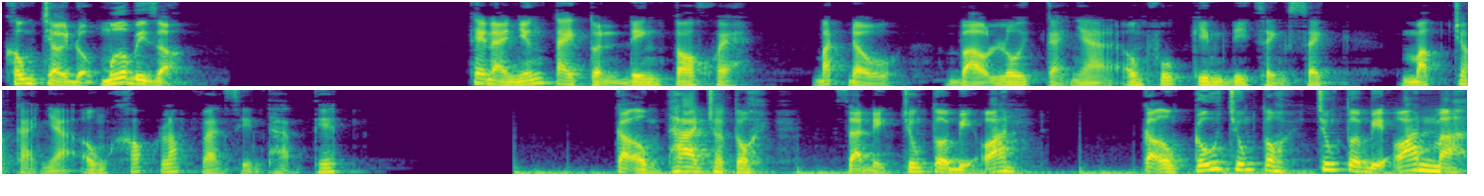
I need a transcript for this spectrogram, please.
không trời đổ mưa bây giờ. Thế là những tay tuần đinh to khỏe, bắt đầu vào lôi cả nhà ông Phú Kim đi sành sạch, mặc cho cả nhà ông khóc lóc van xin thảm thiết. Các ông tha cho tôi, gia đình chúng tôi bị oan. Các ông cứu chúng tôi, chúng tôi bị oan mà.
